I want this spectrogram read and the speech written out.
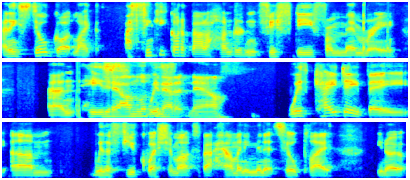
and he still got like I think he got about 150 from memory. And he's yeah, I'm looking with- at it now. with KDB, um, with a few question marks about how many minutes he'll play, you know,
